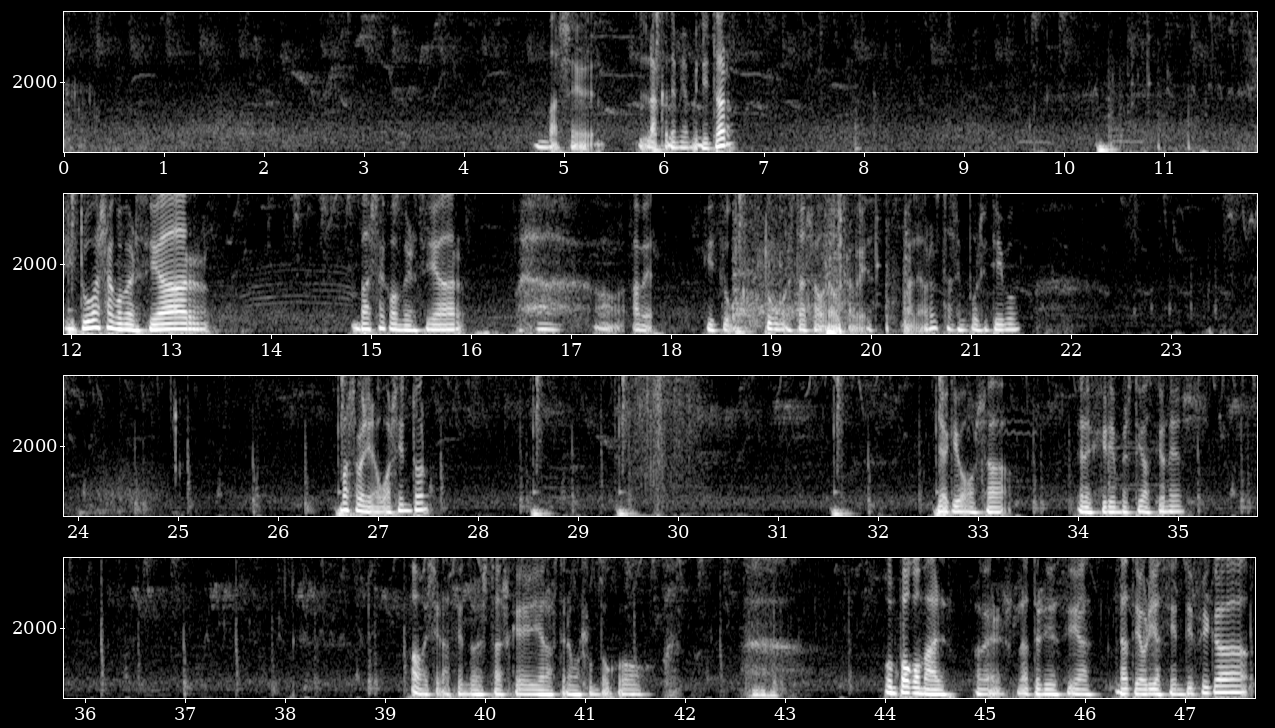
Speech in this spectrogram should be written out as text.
va a ser la Academia Militar. Y tú vas a comerciar... Vas a comerciar... ah, A ver, Izu, ¿tú cómo estás ahora otra vez? Vale, ahora estás en positivo. Vas a venir a Washington. Y aquí vamos a elegir investigaciones. Vamos a ir haciendo estas que ya las tenemos un poco... un poco mal. A ver, la teoría, la teoría científica...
